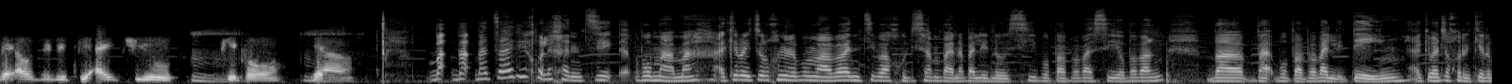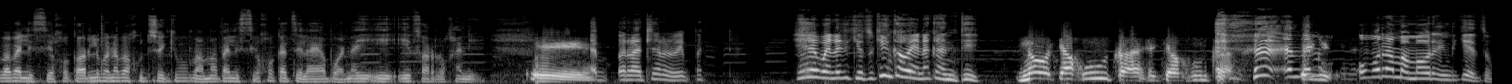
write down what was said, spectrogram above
the LGBTIQ people. Yeah. Ba- ba- batsadi go le gantsi bo bomama a ke re itse gore go na le bomama ba bantsi ba godisang bana ba le nosi bopapa ba seo ba bangwe ba ba- bopapa ba le teng. A ke batle gore ke re ba ba lesego ka gore le bona ba godiswang ke bomama ba lesego ka tsela ya bona e e- e farologaneng. Eh. Eh, ra tle re re he wena diketso ke eng ka wena kante No, ke a go utlwa, ke a go utlwa. and then o bora mama o reng diketso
